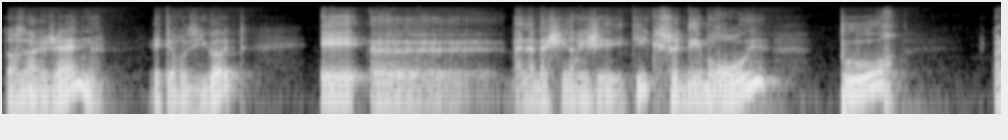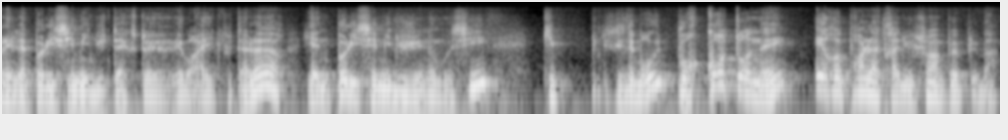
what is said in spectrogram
dans un gène hétérozygote, et euh, ben, la machinerie génétique se débrouille pour, je parlais de la polysémie du texte hébraïque tout à l'heure, il y a une polysémie du génome aussi, qui se débrouille pour contourner et reprendre la traduction un peu plus bas.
